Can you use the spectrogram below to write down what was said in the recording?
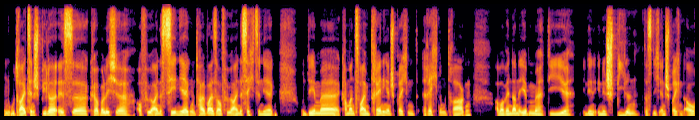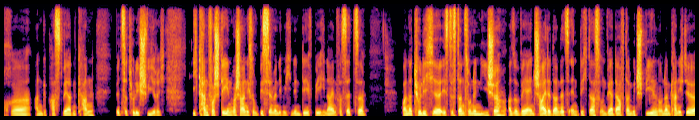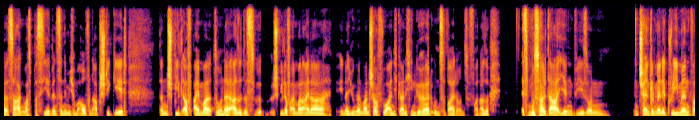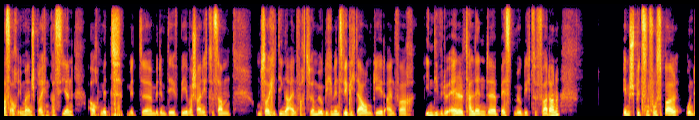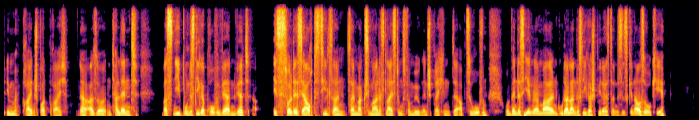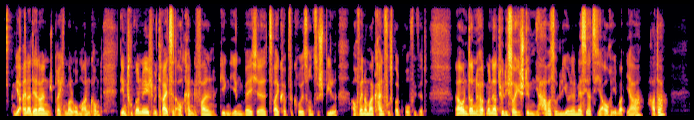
ein U13-Spieler ist äh, körperlich äh, auf Höhe eines Zehnjährigen und teilweise auf Höhe eines 16-Jährigen. Und dem äh, kann man zwar im Training entsprechend Rechnung tragen, aber wenn dann eben die in den, in den Spielen das nicht entsprechend auch äh, angepasst werden kann, wird es natürlich schwierig. Ich kann verstehen wahrscheinlich so ein bisschen, wenn ich mich in den DFB hineinversetze, weil natürlich äh, ist es dann so eine Nische. Also wer entscheidet dann letztendlich das und wer darf dann mitspielen? Und dann kann ich dir sagen, was passiert, wenn es dann nämlich um Auf- und Abstieg geht. Dann spielt auf einmal so, ne? Also das spielt auf einmal einer in der jüngeren Mannschaft, wo eigentlich gar nicht hingehört und so weiter und so fort. Also es muss halt da irgendwie so ein, Gentleman Agreement, was auch immer entsprechend passieren, auch mit, mit, äh, mit dem DFB wahrscheinlich zusammen, um solche Dinge einfach zu ermöglichen. Wenn es wirklich darum geht, einfach individuell Talente bestmöglich zu fördern, im Spitzenfußball und im Breitensportbereich. Ja, also ein Talent, was nie Bundesliga-Profi werden wird, ist, sollte es ja auch das Ziel sein, sein maximales Leistungsvermögen entsprechend äh, abzurufen. Und wenn das irgendwann mal ein guter Landesligaspieler ist, dann ist es genauso okay wie einer, der dann entsprechend mal oben ankommt. Dem tut man nämlich mit 13 auch keinen Gefallen, gegen irgendwelche zwei Köpfe größeren zu spielen, auch wenn er mal kein Fußballprofi wird. Ja, und dann hört man natürlich solche Stimmen, ja, aber so Lionel Messi hat sich ja auch immer, ja, hat er.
